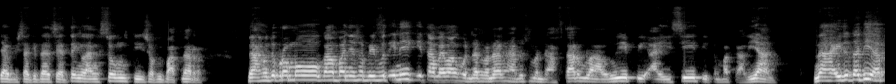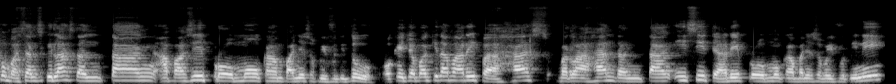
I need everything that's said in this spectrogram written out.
yang bisa kita setting langsung di Shopee Partner. Nah, untuk promo kampanye Shopee Food ini kita memang benar-benar harus mendaftar melalui PIC di tempat kalian. Nah, itu tadi ya pembahasan sekilas tentang apa sih promo kampanye Shopee Food itu. Oke, coba kita mari bahas perlahan tentang isi dari promo kampanye Shopee Food ini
